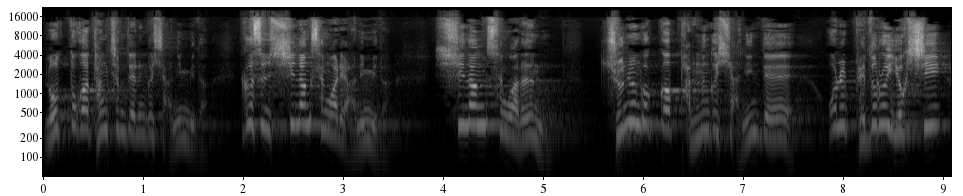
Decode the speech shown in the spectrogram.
로또가 당첨되는 것이 아닙니다. 그것은 신앙생활이 아닙니다. 신앙생활은 주는 것과 받는 것이 아닌데 오늘 베드로 역시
